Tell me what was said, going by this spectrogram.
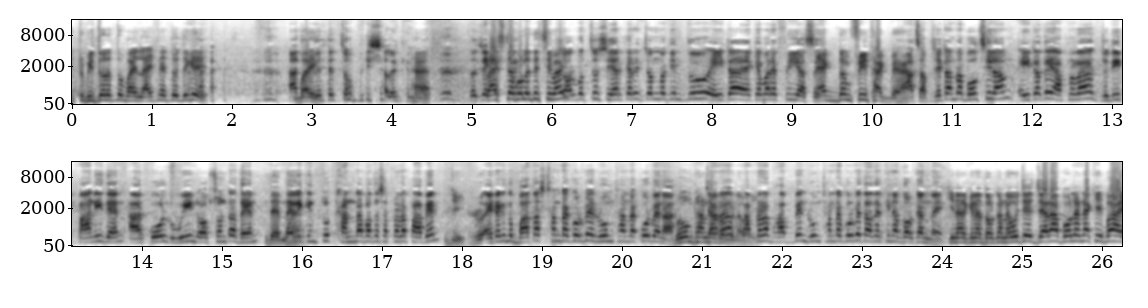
একটু ভিতরে তো ভাই লাইট নেই তো ওইদিকে? ভাই। 2024 সালের কিন্তু হ্যাঁ। তো প্রাইসটা বলে দিচ্ছি ভাই সর্বোচ্চ শেয়ারকারীর জন্য কিন্তু এইটা একেবারে ফ্রি আছে একদম ফ্রি থাকবে হ্যাঁ আচ্ছা যেটা আমরা বলছিলাম এইটাতে আপনারা যদি পানি দেন আর কোল্ড উইন্ড অপশনটা দেন দেন, তাহলে হ্যাঁ। কিন্তু ঠান্ডা বাতাস আপনারা পাবেন। এটা কিন্তু বাতাস ঠান্ডা করবে রুম ঠান্ডা করবে না Room ঠান্ডা করবে না আপনারা ভাববেন রুম ঠান্ডা করবে তাদের কিনার দরকার নাই কিনার কিনার দরকার নেই ওই যে যারা বলে নাকি ভাই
